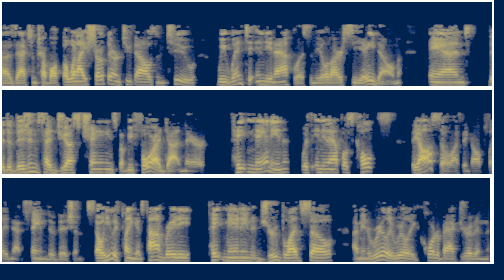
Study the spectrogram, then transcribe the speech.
uh, Zach some trouble. But when I showed up there in 2002, we went to Indianapolis in the old RCA Dome, and the divisions had just changed. But before I'd gotten there, Peyton Manning with Indianapolis Colts, they also, I think, all played in that same division. So he was playing against Tom Brady, Peyton Manning, Drew Bledsoe. I mean, really, really quarterback driven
